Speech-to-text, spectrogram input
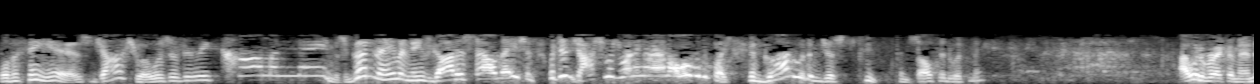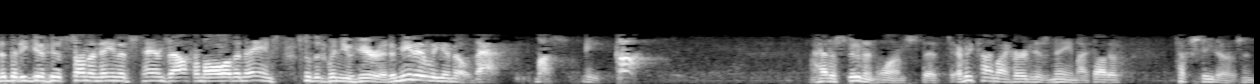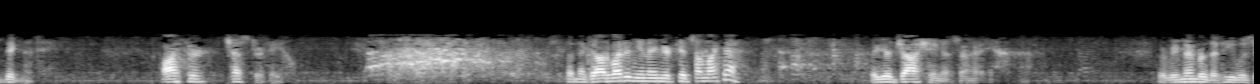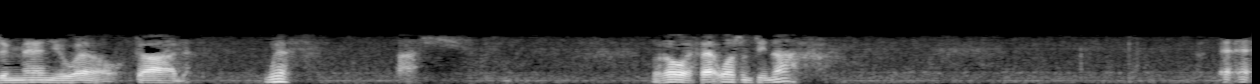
Well, the thing is, Joshua was a very common name. It's a good name. It means God is salvation. But then Joshua's running around all over the place. If God would have just consulted with me, I would have recommended that he give his son a name that stands out from all other names so that when you hear it, immediately you know that must be God. I had a student once that every time I heard his name, I thought of tuxedos and dignity. Arthur Chesterfield. But now, God, why didn't you name your kid something like that? Or you're joshing us, aren't you? But remember that he was Emmanuel, God with us. But oh, if that wasn't enough.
